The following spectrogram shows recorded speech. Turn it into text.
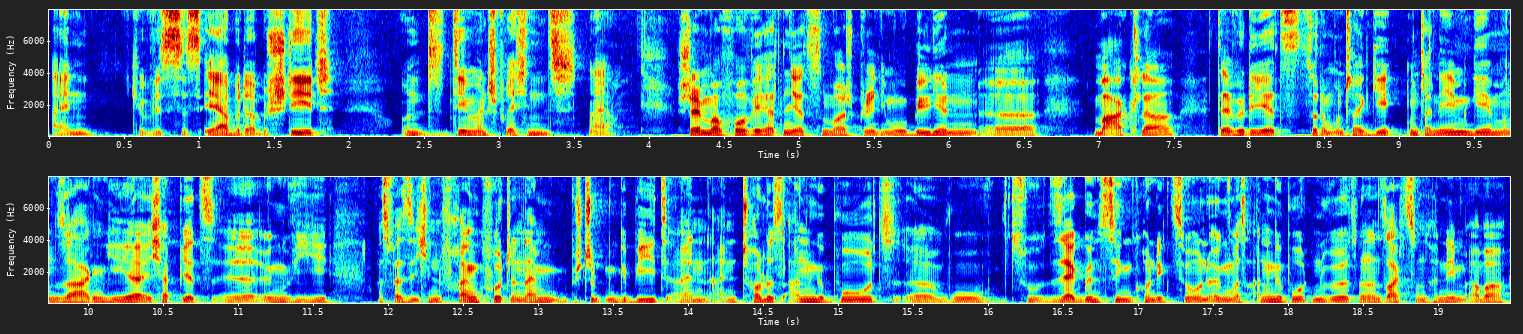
ein gewisses Erbe da besteht und dementsprechend, naja. Stell dir mal vor, wir hätten jetzt zum Beispiel einen Immobilienmakler, äh, der würde jetzt zu einem Unterge Unternehmen gehen und sagen, hier, ich habe jetzt äh, irgendwie, was weiß ich, in Frankfurt in einem bestimmten Gebiet ein, ein tolles Angebot, äh, wo zu sehr günstigen Konditionen irgendwas angeboten wird und dann sagt das Unternehmen aber,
